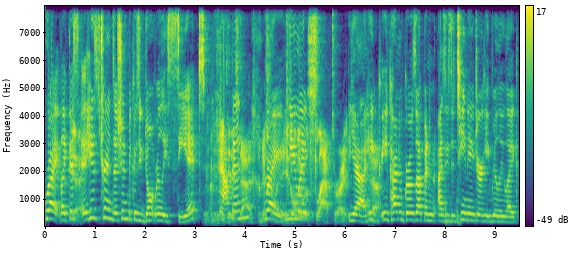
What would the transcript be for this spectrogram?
right, like this Yeah. his transition because you don't really see it mm-hmm. He hated happen. his dad right, He's the he one that like was slapped, right? yeah, he Yeah. he kind of grows up and as he's a teenager, he really like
